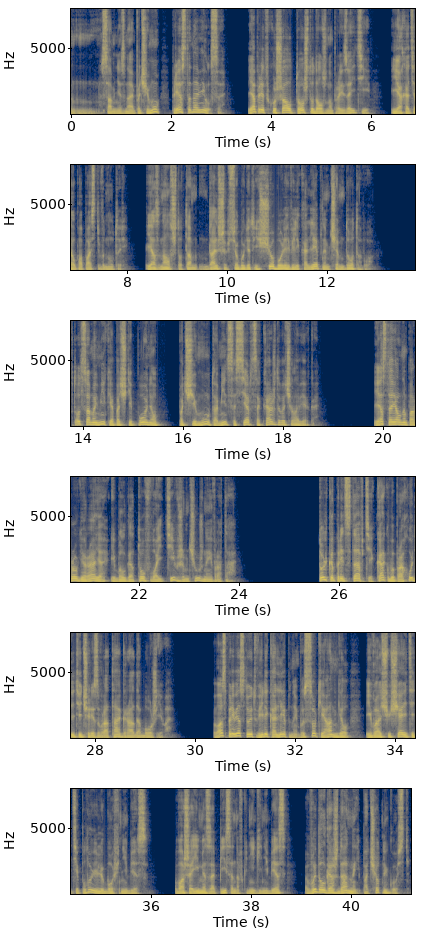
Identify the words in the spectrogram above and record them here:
сам не знаю почему, приостановился. Я предвкушал то, что должно произойти. Я хотел попасть внутрь. Я знал, что там дальше все будет еще более великолепным, чем до того. В тот самый миг я почти понял, почему томится сердце каждого человека. Я стоял на пороге рая и был готов войти в жемчужные врата. Только представьте, как вы проходите через врата Града Божьего. Вас приветствует великолепный, высокий ангел, и вы ощущаете тепло и любовь небес. Ваше имя записано в книге небес, вы долгожданный, почетный гость.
